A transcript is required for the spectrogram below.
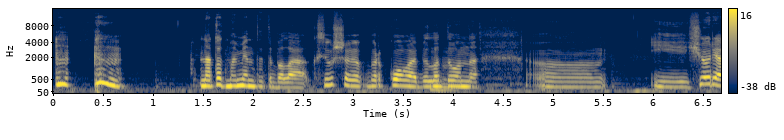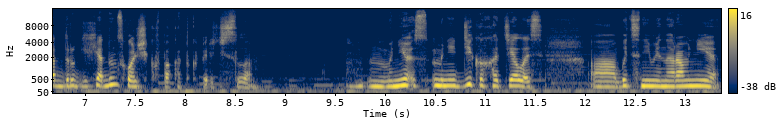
На тот момент это была Ксюша Баркова, Беладонна mm-hmm. и еще ряд других. Я дэнсхольщиков пока только перечислила. Мне, мне дико хотелось э, быть с ними наравне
